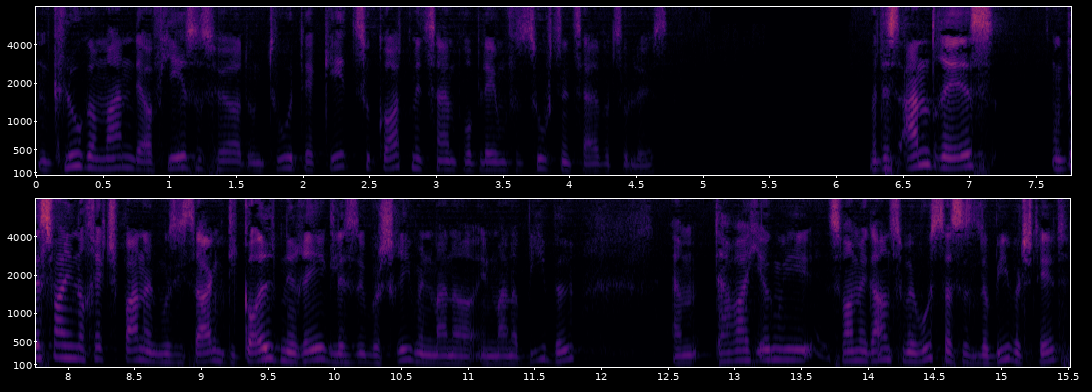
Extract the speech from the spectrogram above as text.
Ein kluger Mann, der auf Jesus hört und tut, der geht zu Gott mit seinem Problem und versucht es nicht selber zu lösen. Und das andere ist, und das fand ich noch recht spannend, muss ich sagen, die goldene Regel ist überschrieben in meiner, in meiner Bibel. Ähm, da war ich irgendwie, es war mir gar nicht so bewusst, dass es in der Bibel steht.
